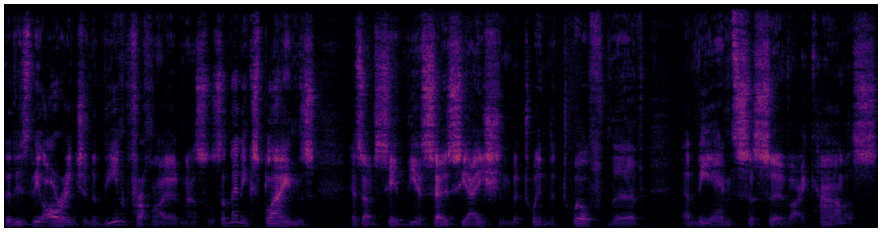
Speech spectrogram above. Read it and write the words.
that is the origin of the infrahyoid muscles. And that explains, as I've said, the association between the 12th nerve and the ansa cervicalis.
